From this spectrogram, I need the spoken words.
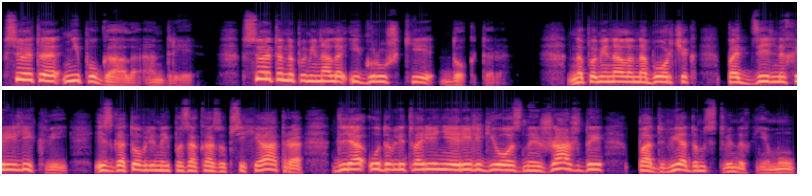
все это не пугало Андрея. Все это напоминало игрушки доктора. Напоминало наборчик поддельных реликвий, изготовленный по заказу психиатра для удовлетворения религиозной жажды подведомственных ему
